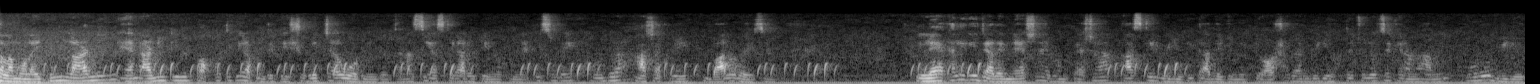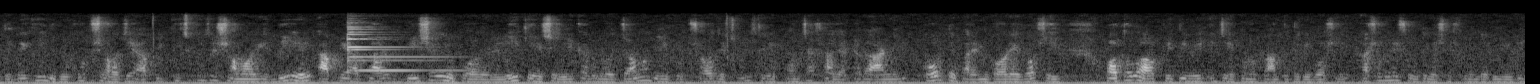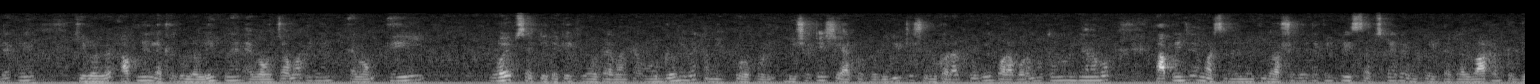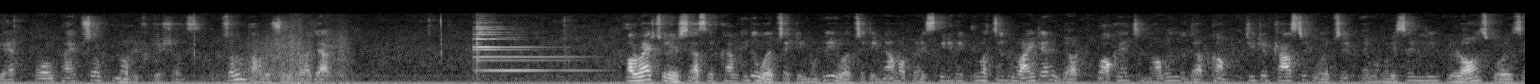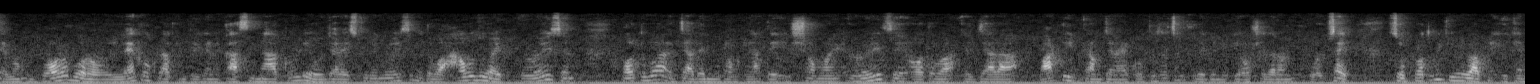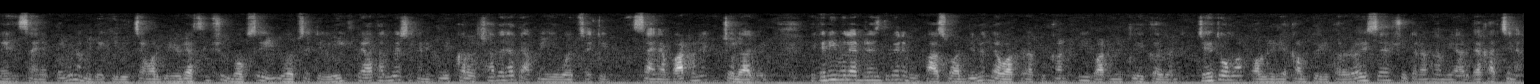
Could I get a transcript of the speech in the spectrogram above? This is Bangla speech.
আসসালামু আলাইকুম। লার্নিং অ্যান্ড আর্নিং টিভির পক্ষ থেকে আপনাদেরকে শুভেচ্ছা ও অভিনন্দন জানাচ্ছি। আজকের আরেকটি নতুন এপিসোডে বন্ধুরা, আশা করি ভালো রয়েছেন। লেখালেখি যাদের নেশা এবং পেশা, আজকের ভিডিওটি তাদের জন্য একটি অসাধারণ ভিডিও হতে চলেছে, কেননা আমি পুরো ভিডিওতে দেখিয়ে দিব খুব সহজে আপনি কিছু কিছু সময় দিয়ে আপনি আপনার বিষয়ের উপর লিখে সেই লেখাগুলো জমা দিয়ে খুব সহজে চল্লিশ থেকে পঞ্চাশ হাজার টাকা আর্নিং করতে পারেন ঘরে বসেই অথবা পৃথিবীর যে কোনো প্রান্ত থেকে বসে আশা করি শুরু থেকে শেষ পর্যন্ত ভিডিওটি দেখলে কীভাবে আপনি লেখাগুলো লিখবেন এবং জমা দিবেন এবং এই ওয়েবসাইটটি থেকে কীভাবে অ্যামাউন্টটা উইড্রো নেবেন, আমি পুরোপুরি বিষয়টি শেয়ার করব ভিডিওটি শুরু করার পূর্বে বরাবর মতো জানাব। আপনি যদি আমার চ্যানেল নতুন দর্শক হয়ে থাকেন প্লিজ সাবস্ক্রাইব এবং click the bell button to get all types of notifications চলুন তাহলে শুরু করা যাক। অলরাইট চলে এসেছে আজকের কাঙ্ক্ষিত ওয়েবসাইটটির মধ্যে এই ওয়েবসাইটের নাম আপনার স্ক্রিনে দেখতে পাচ্ছেন writer dot pocket novel dot com একটি ট্রাস্টেড ওয়েবসাইট এবং রিসেন্টলি লঞ্চ করেছে এবং বড় বড় লেখকরা কিন্তু এখানে কাজ না করলেও যারা স্টুডেন্ট রয়েছেন অথবা হাউস ওয়াইফ রয়েছেন অথবা যাদের মোটামুটি হাতে সময় রয়েছে অথবা যারা বাড়তি ইনকাম জেনারেট করতে চাচ্ছেন তাদের জন্য একটি অসাধারণ ওয়েবসাইট সো প্রথমে কীভাবে আপনি এখানে সাইন আপ করবেন, আমি দেখিয়ে দিচ্ছি আমার ভিডিও ডেসক্রিপশন বক্সে এই ওয়েবসাইটের লিঙ্ক দেওয়া থাকবে। সেখানে ক্লিক করার সাথে সাথে আপনি এই ওয়েবসাইটটি সাইন আপ বাটনে চলে আসবেন। এখানে ইমেল অ্যাড্রেস দেবেন এবং পাসওয়ার্ড দেবেন দেওয়ার পর আপনি কন্টিনিউ বাটনে ক্লিক করবেন। যেহেতু আমার অলরেডি অ্যাকাউন্ট তৈরি করা রয়েছে, সুতরাং আমি আর দেখাচ্ছি না।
